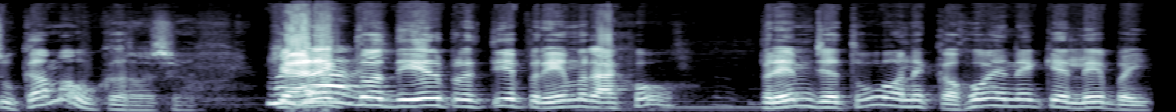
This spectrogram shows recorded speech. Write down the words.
શું કામ આવું કરો છો? ક્યારેક તો દેર પ્રત્યે પ્રેમ રાખો પ્રેમ જતવો અને કહો એને કે લે ભાઈ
